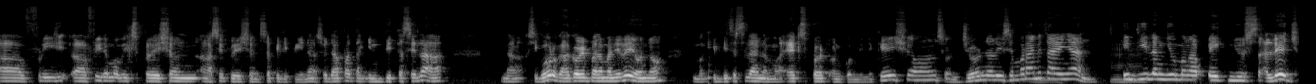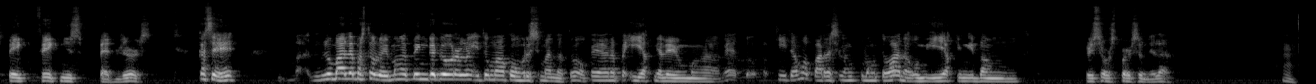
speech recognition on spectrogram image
ah, free, ah, freedom of expression ah, situation sa Pilipinas. So dapat nag-imbita sila na siguro gagawin pa naman nila yon no? Mag-imbita sila ng mga expert on communications on journalism. Marami tayo niyan. Mhm. hindi lang yung mga fake news alleged fake fake news peddlers. Kasi lumalabas tuloy mga bengadora lang itong mga congressman na to. Kaya napaiyak nila yung mga kaya to, kita mo para silang tumang-tuwa na umiiyak yung ibang resource person nila Hmm,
